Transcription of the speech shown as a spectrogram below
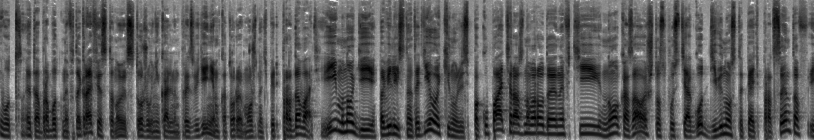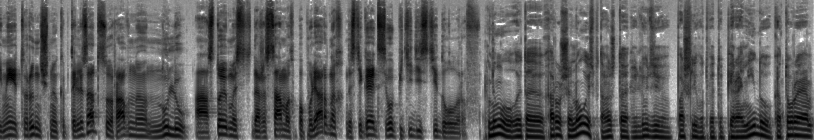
и вот эта обработанная фотография становится тоже уникальным произведением, которое можно теперь продавать. И многие повелись на это дело, кинулись покупать разного рода NFT, но оказалось, что спустя год 95% имеют рыночную капитализацию, равную нулю. А стоимость даже самых популярных достигает всего 50 долларов. Ну, это хорошая новость, потому что люди пошли вот в эту пирамиду, которая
